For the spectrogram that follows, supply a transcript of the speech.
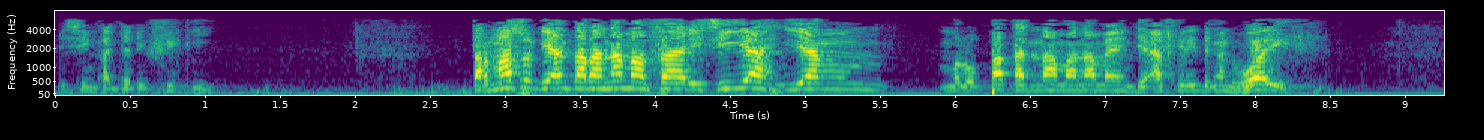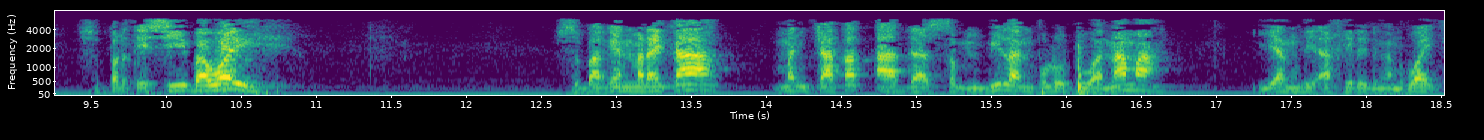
disingkat jadi fiqi. Termasuk di antara nama Farisiyah yang merupakan nama-nama yang diakhiri dengan waih. Seperti Sibawai. Sebagian mereka mencatat ada 92 nama yang diakhiri dengan waih.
